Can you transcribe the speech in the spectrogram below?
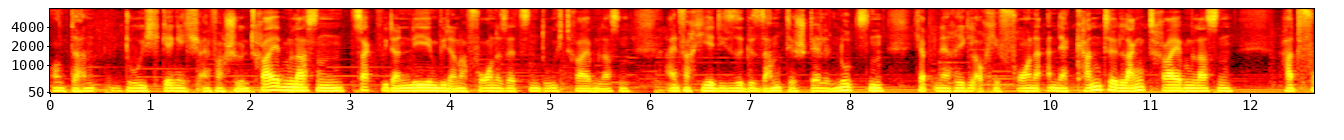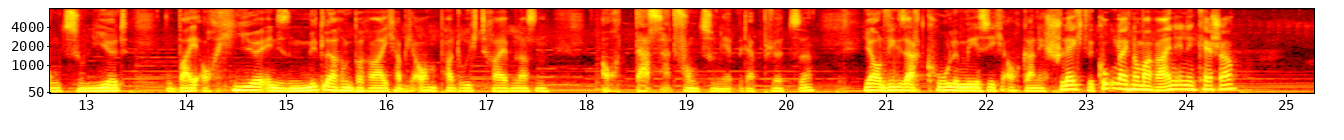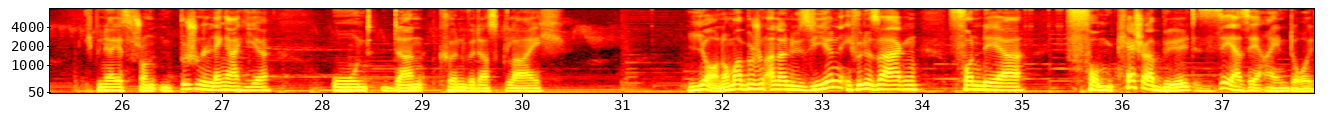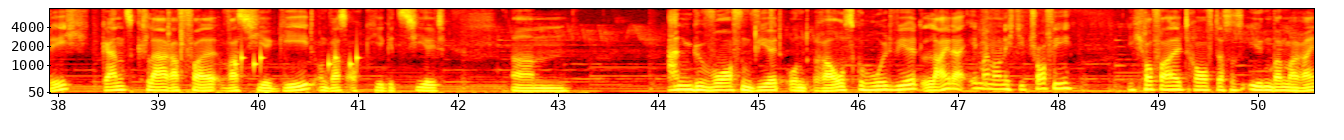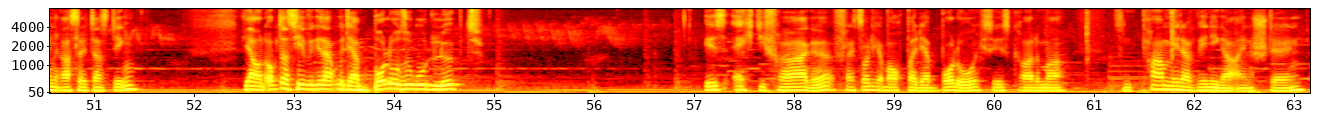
und dann durchgängig einfach schön treiben lassen, zack, wieder nehmen, wieder nach vorne setzen, durchtreiben lassen. Einfach hier diese gesamte Stelle nutzen. Ich habe in der Regel auch hier vorne an der Kante lang treiben lassen, hat funktioniert. Wobei auch hier in diesem mittleren Bereich habe ich auch ein paar durchtreiben lassen. Auch das hat funktioniert mit der Plötze. Ja, und wie gesagt, kohlemäßig auch gar nicht schlecht. Wir gucken gleich nochmal rein in den Kescher. Ich bin ja jetzt schon ein bisschen länger hier und dann können wir das gleich, ja, nochmal ein bisschen analysieren. Ich würde sagen, von der, vom Cacher-Bild sehr, sehr eindeutig. Ganz klarer Fall, was hier geht und was auch hier gezielt ähm, angeworfen wird und rausgeholt wird. Leider immer noch nicht die Trophy. Ich hoffe halt drauf, dass es irgendwann mal reinrasselt, das Ding. Ja, und ob das hier, wie gesagt, mit der Bollo so gut löbt, ist echt die Frage. Vielleicht sollte ich aber auch bei der Bollo, ich sehe es gerade mal, so ein paar Meter weniger einstellen.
